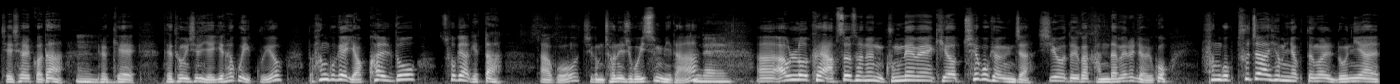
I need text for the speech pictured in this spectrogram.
제시할 거다. 음. 이렇게 대통령실은 얘기를 하고 있고요. 또 한국의 역할도 소개하겠다. 라고 지금 전해주고 있습니다. 네. 아, 아울러 그 앞서서는 국내외 기업 최고 경영자 CEO들과 간담회를 열고 한국 투자 협력 등을 논의할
